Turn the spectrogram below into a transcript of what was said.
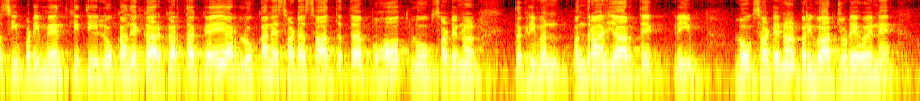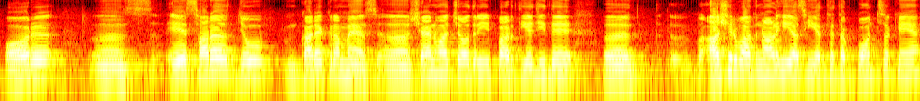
ਅਸੀਂ ਬੜੀ ਮਿਹਨਤ ਕੀਤੀ, ਲੋਕਾਂ ਦੇ ਘਰ ਘਰ ਤੱਕ ਗਏ ਔਰ ਲੋਕਾਂ ਨੇ ਸਾਡਾ ਸਾਥ ਦਿੱਤਾ। ਬਹੁਤ ਲੋਕ ਸਾਡੇ ਨਾਲ ਤਕਰੀਬਨ 15000 ਤੇ ਕਰੀਬ ਲੋਕ ਸਾਡੇ ਨਾਲ ਪਰਿਵਾਰ ਜੁੜੇ ਹੋਏ ਨੇ ਔਰ ਇਹ ਸਾਰਾ ਜੋ ਕਾਰਜਕ੍ਰਮ ਹੈ, ਸ- ਸ਼ਹਿਨਵਾਜ਼ ਚੌਧਰੀ ਭਾਰਤੀਆ ਜੀ ਦੇ ਆਸ਼ੀਰਵਾਦ ਨਾਲ ਹੀ ਅਸੀਂ ਇੱਥੇ ਤੱਕ ਪਹੁੰਚ ਸਕੇ ਹਾਂ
